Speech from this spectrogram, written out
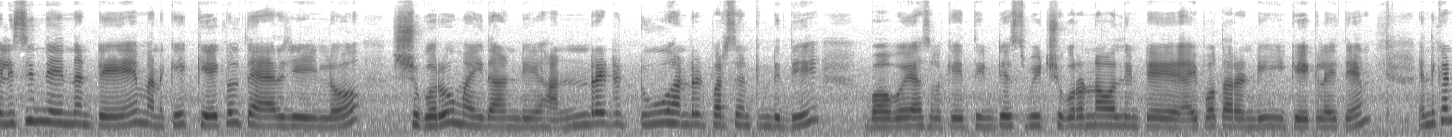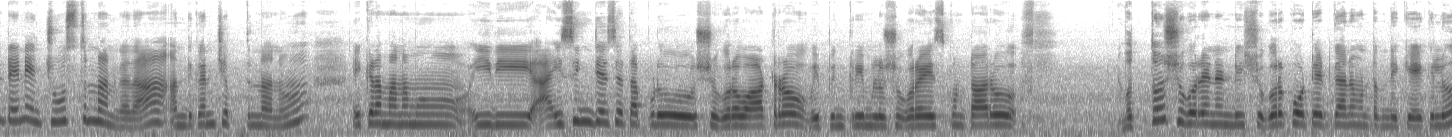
తెలిసింది ఏంటంటే మనకి కేకులు తయారు చేయడంలో షుగరు మైదా అండి. హండ్రెడ్ టూ హండ్రెడ్ పర్సెంట్ ఉండిద్ది. బాబోయ్ అసలుకి తింటే స్వీట్ షుగర్ ఉన్న వాళ్ళు తింటే అయిపోతారండి ఈ కేకులు అయితే ఎందుకంటే నేను చూస్తున్నాను కదా అందుకని చెప్తున్నాను. ఇక్కడ మనము ఇది ఐసింగ్ చేసేటప్పుడు షుగర్ వాటరు విప్పింగ్ క్రీమ్లు షుగర్ వేసుకుంటారు. మొత్తం షుగరేనండి షుగర్ కోటెడ్గానే ఉంటుంది కేకులు.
